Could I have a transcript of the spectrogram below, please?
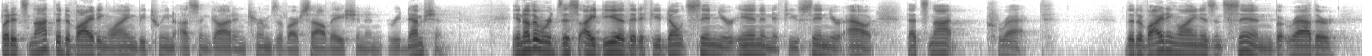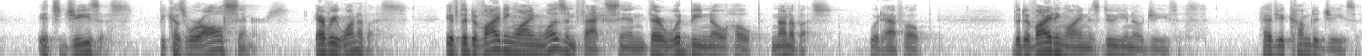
but it's not the dividing line between us and God in terms of our salvation and redemption. In other words, this idea that if you don't sin, you're in, and if you sin, you're out, that's not correct. The dividing line isn't sin, but rather it's Jesus, because we're all sinners, every one of us. If the dividing line was in fact sin, there would be no hope. None of us would have hope. The dividing line is do you know Jesus? Have you come to Jesus?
